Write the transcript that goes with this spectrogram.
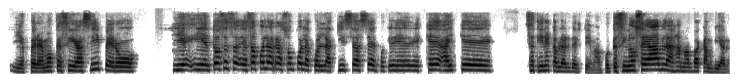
y esperemos que siga así, pero... Y, y entonces esa fue la razón por la cual la quise hacer, porque es que hay que, se tiene que hablar del tema, porque si no se habla jamás va a cambiar.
